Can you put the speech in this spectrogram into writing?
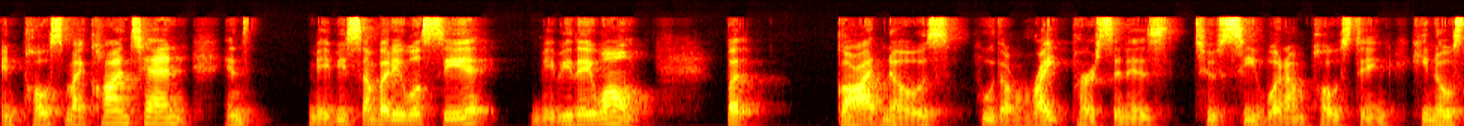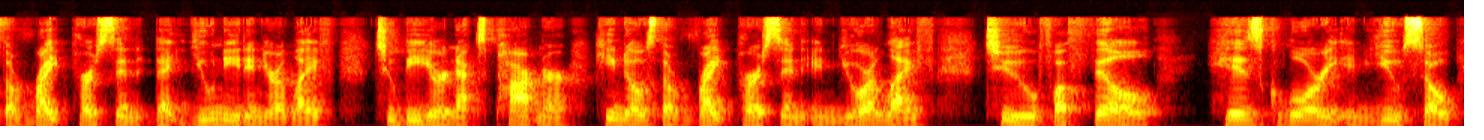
and post my content and maybe somebody will see it, maybe they won't. But God knows who the right person is to see what I'm posting. He knows the right person that you need in your life to be your next partner. He knows the right person in your life to fulfill his glory in you. So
